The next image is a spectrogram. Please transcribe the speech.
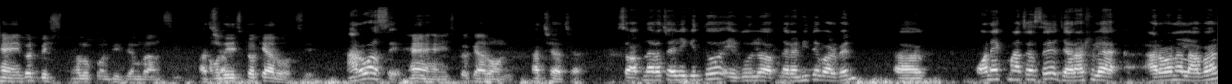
হ্যাঁ এবার বেশ ভালো কোয়ান্টিটি আমরা আনছি। আচ্ছা। আমাদের স্টকে আরও আছে। আরও আছে? হ্যাঁ হ্যাঁ স্টকে আরও অনেক। আচ্ছা আচ্ছা। তো আপনারা চাইলে কিন্তু এগুলো আপনারা নিতে পারবেন। আহ, অনেক মাছ আছে যারা আসলে আরওয়ানা লাভার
